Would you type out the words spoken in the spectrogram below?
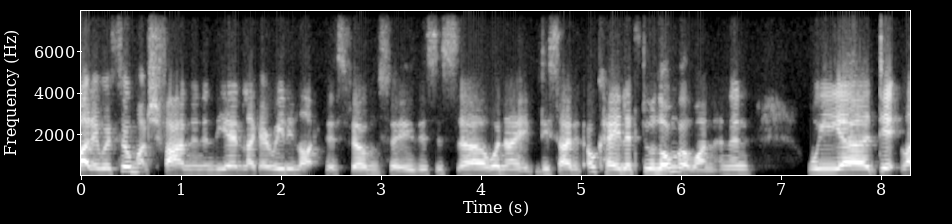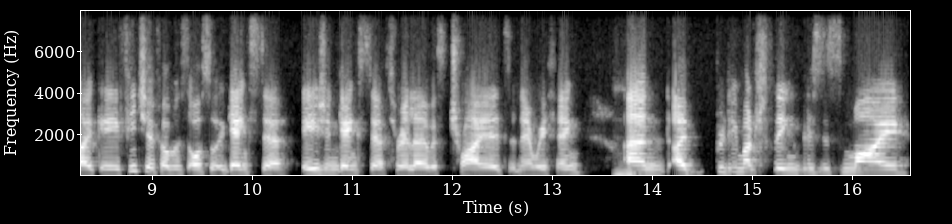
but it was so much fun. And in the end, like I really liked this film. So this is uh, when I decided, okay, let's do a longer one. And then we uh, did like a feature film. It's also a gangster, Asian gangster thriller with triads and everything. Mm. And I pretty much think this is my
